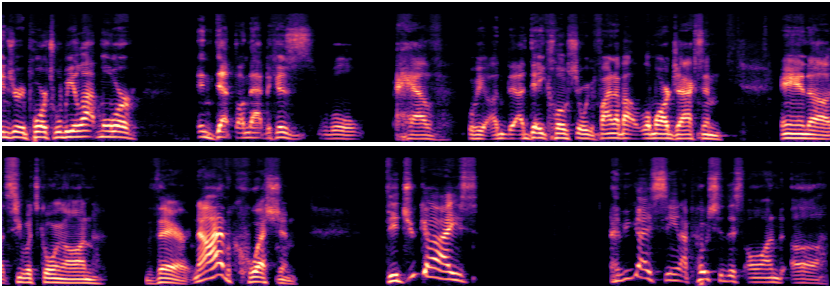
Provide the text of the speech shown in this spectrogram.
injury reports will be a lot more in depth on that because we'll have we'll be a, a day closer. We can find out about Lamar Jackson and uh, see what's going on there. Now, I have a question. Did you guys have you guys seen? I posted this on uh,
